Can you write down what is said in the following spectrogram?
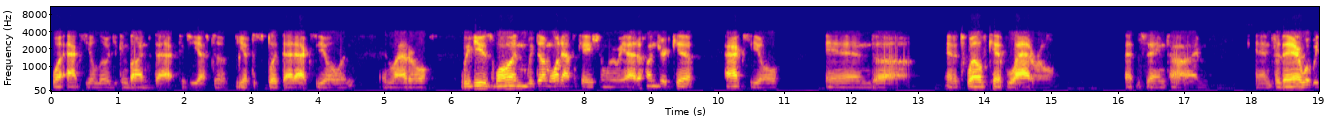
what axial load you combine with that because you have to you have to split that axial and, and lateral. We've used one, we've done one application where we had a hundred kip axial and uh, and a 12 kip lateral at the same time. And for there, what we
